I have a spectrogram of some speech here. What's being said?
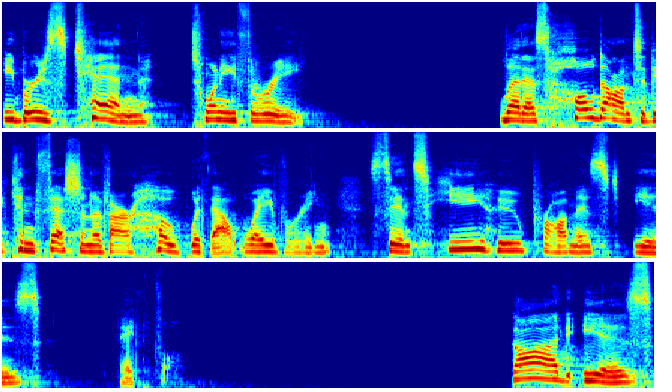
Hebrews 10 23. Let us hold on to the confession of our hope without wavering, since he who promised is faithful. God is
